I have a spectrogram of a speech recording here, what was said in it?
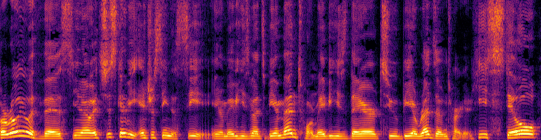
But really, with this, you know, it's just going to be interesting to see. You know, maybe he's meant to be a mentor. Maybe he's there to be a red zone target. He still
